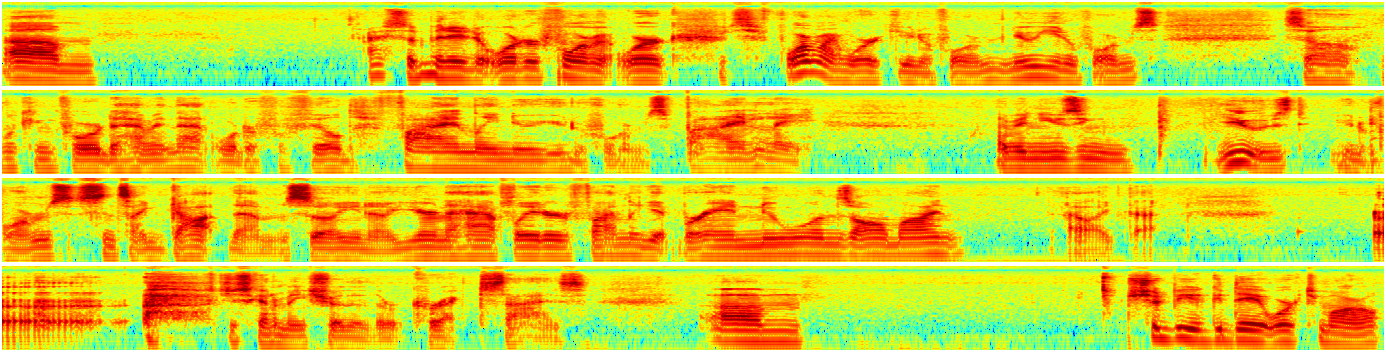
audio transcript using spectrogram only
Um, I submitted an order form at work for my work uniform, new uniforms. So, looking forward to having that order fulfilled. Finally, new uniforms. Finally. I've been using used uniforms since I got them. So, you know, year and a half later, finally get brand new ones all mine. I like that. Just got to make sure that they're the correct size. Um, should be a good day at work tomorrow.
